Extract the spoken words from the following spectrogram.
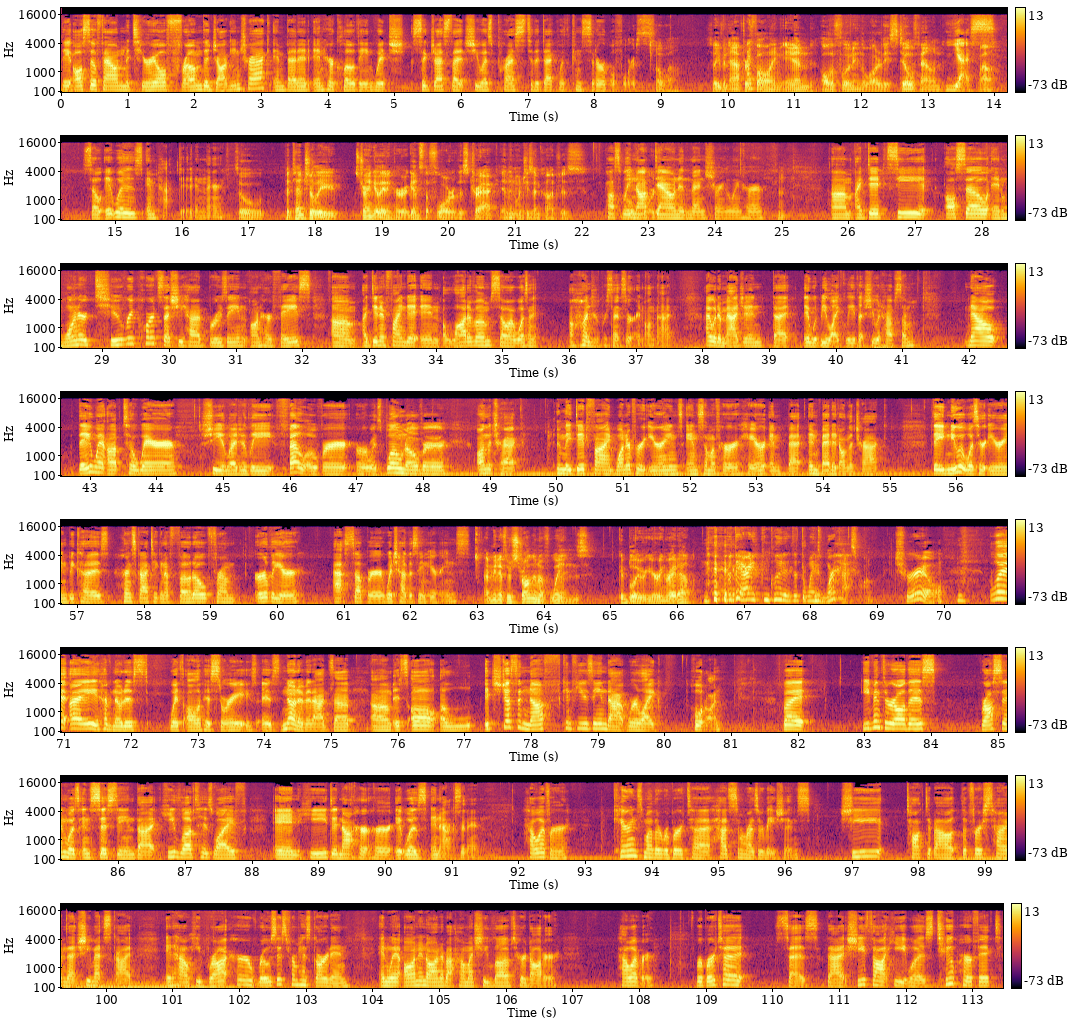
They also found material from the jogging track embedded in her clothing, which suggests that she was pressed to the deck with considerable force. Oh wow. So even after falling and all the floating in the water, they still found. Yes. Wow. So it was impacted in there. So potentially strangulating her against the floor of this track, and then when she's unconscious. possibly Overboard. knocked down and then strangling her. Um, I did see also in one or two reports that she had bruising on her face. Um, I didn't find it in a lot of them, so I wasn't 100% certain on that. I would imagine that it would be likely that she would have some. Now, they went up to where she allegedly fell over or was blown over on the track, and they did find one of her earrings and some of her hair embe- embedded on the track. They knew it was her earring because her and Scott had taken a photo from earlier at supper, which had the same earrings. I mean, if there's strong enough winds, could blow your earring right out. But they already concluded that the winds weren't that strong. True. What I have noticed with all of his stories is none of it adds up. Um, it's all a, l- it's just enough confusing that we're like, hold on. But even through all this, Roston was insisting that he loved his wife and he did not hurt her. It was an accident. However, Karen's mother, Roberta, had some reservations. She talked about the first time that she met Scott and how he brought her roses from his garden and went on and on about how much he loved her daughter. However, Roberta says that she thought he was too perfect,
